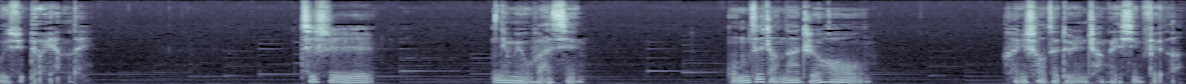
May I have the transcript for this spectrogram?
不许掉眼泪。其实，你有没有发现，我们在长大之后，很少再对人敞开心扉了。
